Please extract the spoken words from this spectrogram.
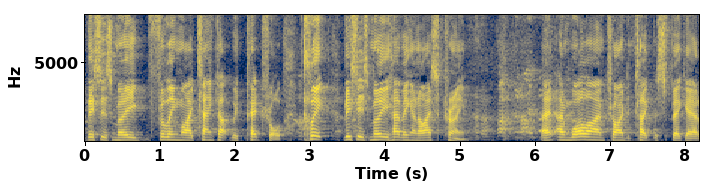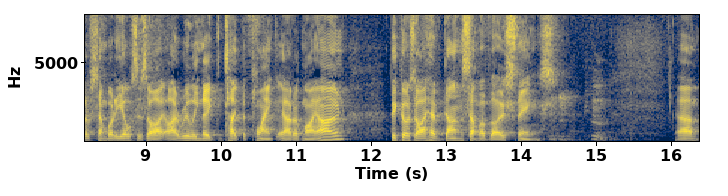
this is me filling my tank up with petrol. Click, this is me having an ice cream. And, and, while I'm trying to take the speck out of somebody else's eye, I really need to take the plank out of my own because I have done some of those things. Um,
